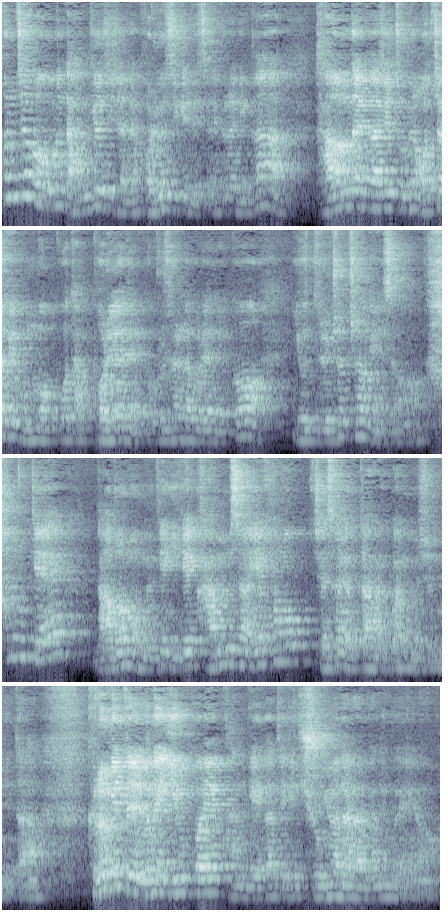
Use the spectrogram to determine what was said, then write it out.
혼자 먹으면 남겨지잖아요. 버려지게 되잖아요. 그러니까 다음 날까지 두면 어차피 못 먹고 다 버려야 될 거, 불살라 버려야 될 거 이웃들을 초청해서 함께 나눠 먹는 게 이게 감사의 화목 제사였다라고 하는 것입니다. 그렇기 때문에 이웃과의 관계가 되게 중요하다라고 하는 거예요.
